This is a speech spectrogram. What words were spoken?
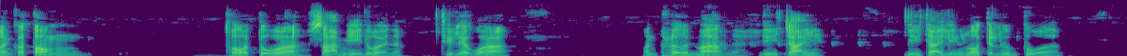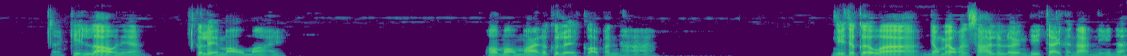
มันก็ต้องโทษตัวสามีด้วยนะ ที่เรียกว่ามันเพลินมากนะดีใจ ดีใจลิงโลดจะลืมตัวนะกินเหล้าเนี่ย ก็เลยเมาไมา้ พอเมาไม้แล้วก็เลยก่อปัญหา นี่ถ้าเกิดว่ายังไม่ออกพรรษาเลยเลยยังดีใจขนาดนี้นะ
